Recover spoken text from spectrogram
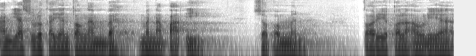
an yasuluka yanto ngambah menapai sapa man tariqal auliya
